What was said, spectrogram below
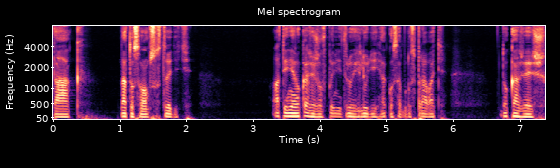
tak na to sa mám sústrediť. A ty nedokážeš ovplyvniť druhých ľudí, ako sa budú správať. Dokážeš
